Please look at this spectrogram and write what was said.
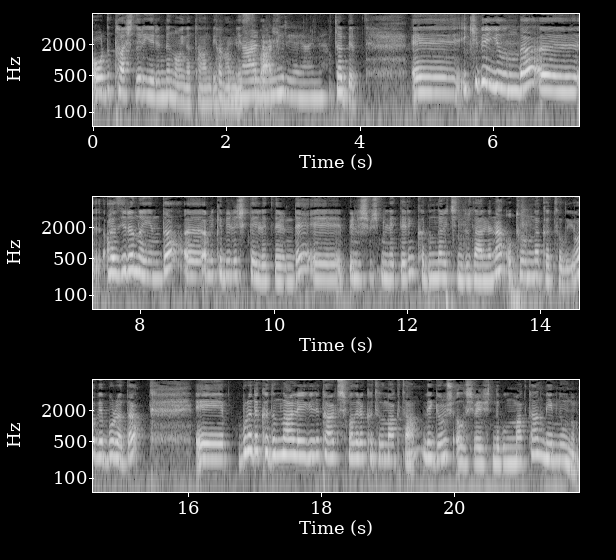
orada taşları yerinden oynatan bir Tabii hamlesi nereden var. nereye yani? Tabii. Ee, 2000 yılında e, Haziran ayında e, Amerika Birleşik Devletleri'nde e, Birleşmiş Milletler'in kadınlar için düzenlenen oturumuna katılıyor ve burada e, burada kadınlarla ilgili tartışmalara katılmaktan ve görüş alışverişinde bulunmaktan memnunum.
